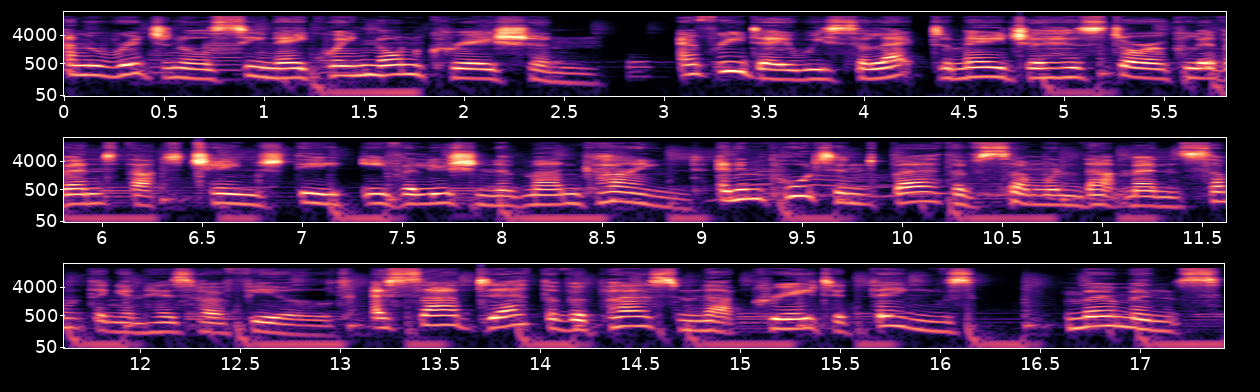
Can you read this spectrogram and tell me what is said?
an original sine qua non creation. Every day we select a major historical event that changed the evolution of mankind, an important birth of someone that meant something in his or her field, a sad death of a person that created things, moments,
